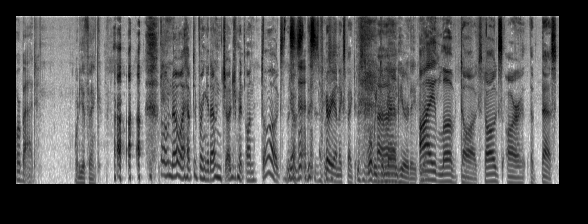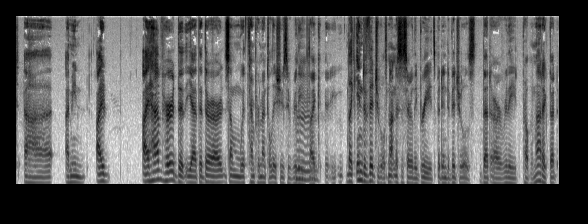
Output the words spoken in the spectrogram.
or bad. What do you think? Oh no, I have to bring it out in judgment on dogs. This Yeah. is this is very unexpected. This is what we demand here at APN. I love dogs. Dogs are the best. Uh, I mean, I I have heard that yeah that there are some with temperamental issues who really like like individuals, not necessarily breeds, but individuals that are really problematic. But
